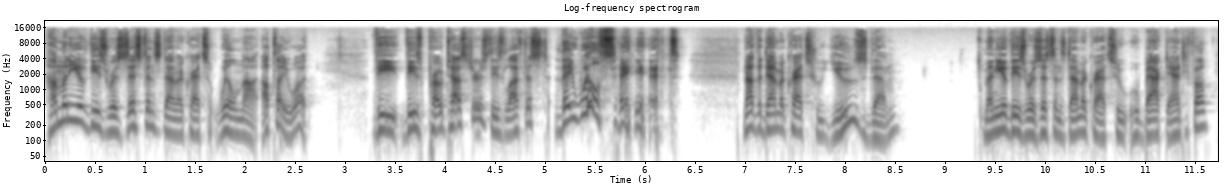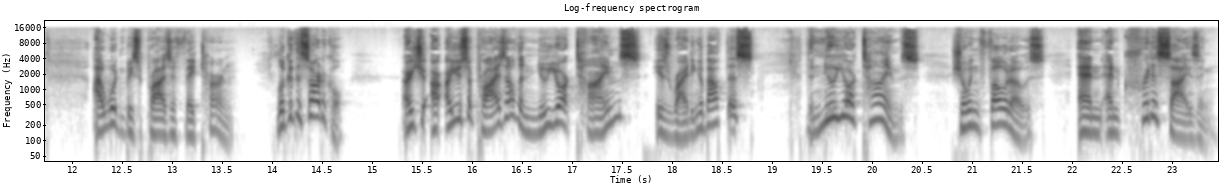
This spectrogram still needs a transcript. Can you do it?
How many of these resistance Democrats will not? I'll tell you what the these protesters, these leftists, they will say it. Not the Democrats who used them. Many of these resistance Democrats who, who backed Antifa, I wouldn't be surprised if they turn. Look at this article. Are you, are you surprised how the New York Times is writing about this? The New York Times showing photos and, and criticizing,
